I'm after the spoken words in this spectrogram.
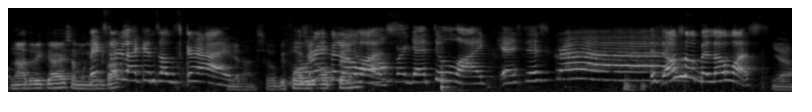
another guys, among Make sure unbox. like and subscribe. Yeah. So before It's we right open, below us. Don't forget to like and subscribe. it's also below us. yeah,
